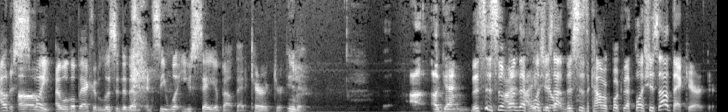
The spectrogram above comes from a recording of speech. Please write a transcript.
out of um, spite, I will go back and listen to them and see what you say about that character in it. Uh, again, This is the I- one that I fleshes feel- out. This is the comic book that fleshes out that character.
